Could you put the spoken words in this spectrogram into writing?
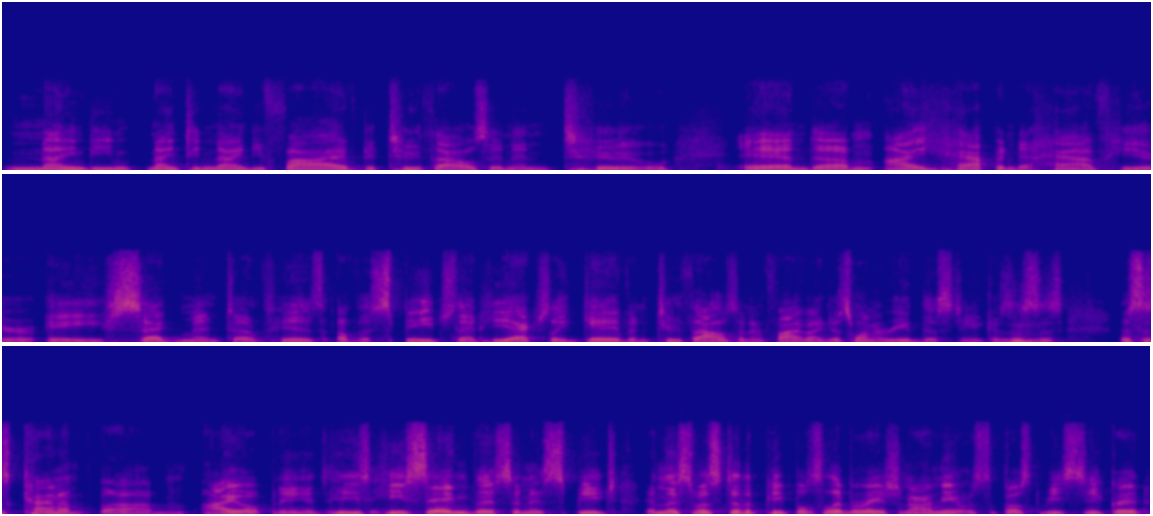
90, 1995 to 2002 and um, I happen to have here a segment of his of a speech that he actually gave in 2005. I just want to read this to you because mm-hmm. this is this is kind of um, eye opening. He's he's saying this in his speech, and this was to the People's Liberation Army. It was supposed to be secret,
